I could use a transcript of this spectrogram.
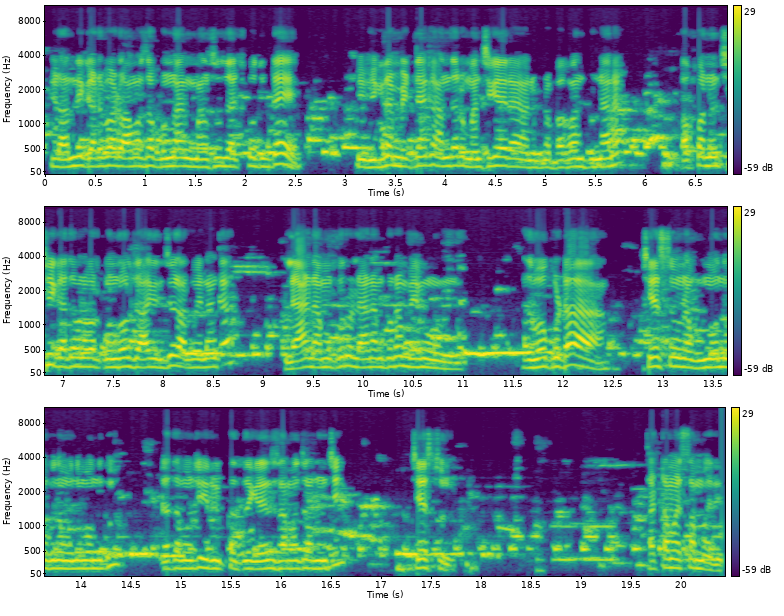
ఇక్కడ అన్ని గడబాడు అమసా పున్నా మనసులు చచ్చిపోతుంటే ఈ విగ్రహం పెట్టినాక అందరూ మంచిగా భగవంతు పుణ్యాన అప్పటి నుంచి గతంలో వాళ్ళు కొన్ని రోజులు సాగించారు అది పోయినాక ల్యాండ్ అమ్ముకురు ల్యాండ్ అమ్ముకున్నా మేము అది పోకుండా చేస్తున్నాం ముందు ముందు ముందుకు గత నుంచి ఇరవై పద్దెనిమిది సంవత్సరాల నుంచి చేస్తున్నాం. కట్టమస్తాం అది.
